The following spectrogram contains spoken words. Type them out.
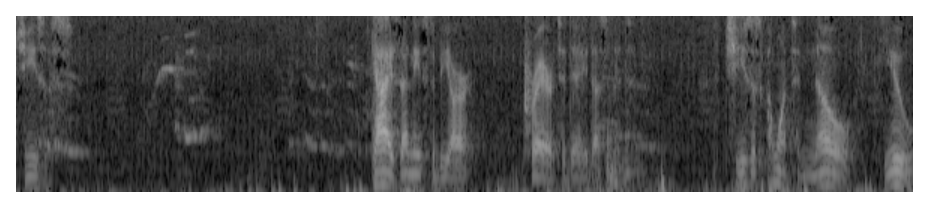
Jesus. Guys, that needs to be our prayer today, doesn't it? Jesus, I want to know you.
